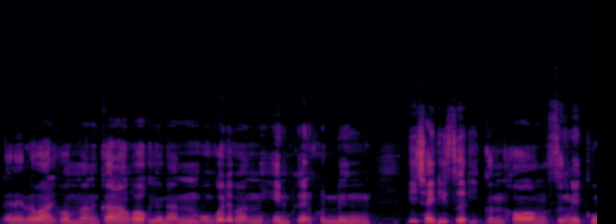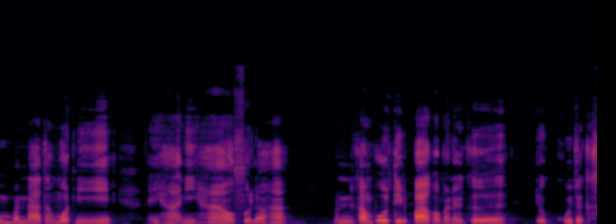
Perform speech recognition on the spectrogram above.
และในระหว่างที่ผมนั้นกำลังออกอยู่นั้น ผมก็ได้มาเห็นเพื่อนคนหนึ่งที่ใช้ดีเซิร์ตอีกกิลทอง ซึ่งในกลุ่มบรรดาทั้งหมดนี้ไอหานี่ห้าวสุดแล้วฮะ มันคำพูดติดปากของมันก็คือ เดี๋ยวกูจะไข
